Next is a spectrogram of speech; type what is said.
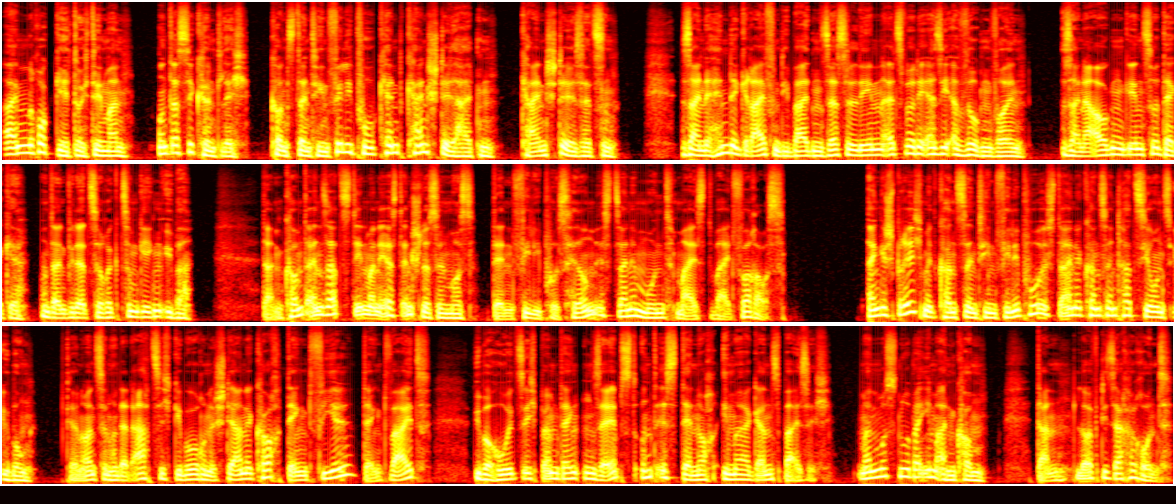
Ein Ruck geht durch den Mann. Und das sekündlich. Konstantin Philippou kennt kein Stillhalten, kein Stillsitzen. Seine Hände greifen die beiden Sessellehnen, als würde er sie erwürgen wollen. Seine Augen gehen zur Decke und dann wieder zurück zum Gegenüber. Dann kommt ein Satz, den man erst entschlüsseln muss, denn Philippus Hirn ist seinem Mund meist weit voraus. Ein Gespräch mit Konstantin Philippou ist eine Konzentrationsübung. Der 1980 geborene Sternekoch denkt viel, denkt weit, überholt sich beim Denken selbst und ist dennoch immer ganz bei sich. Man muss nur bei ihm ankommen. Dann läuft die Sache rund.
